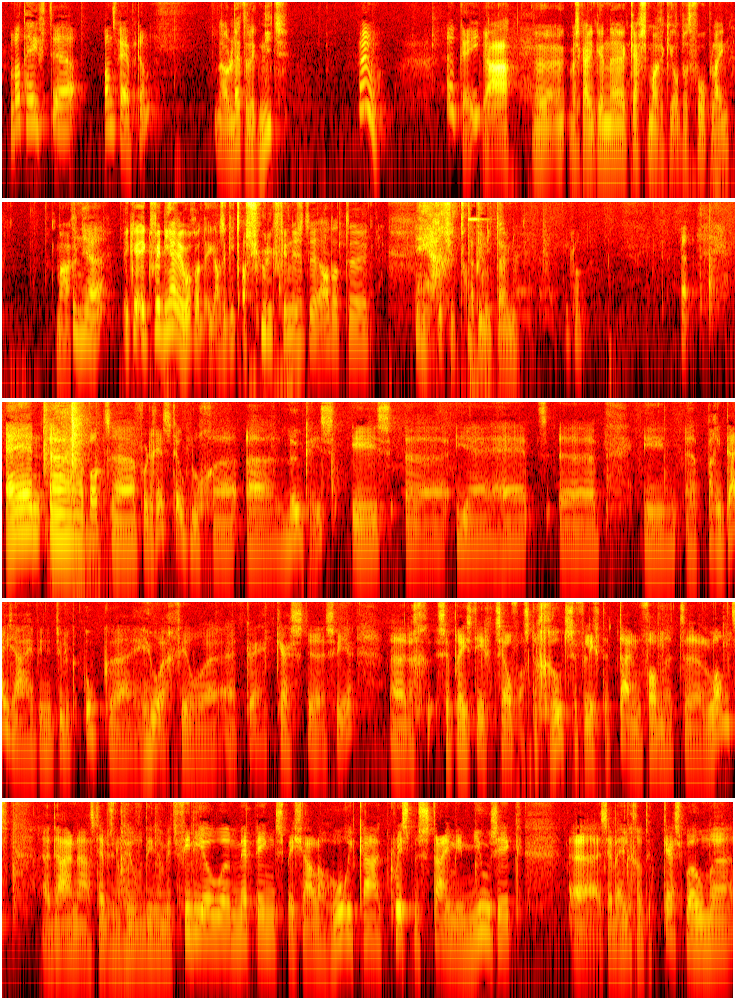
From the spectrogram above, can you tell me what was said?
Wat heeft uh, Antwerpen dan? Nou, letterlijk niet. Oh, oké. Okay. Ja, waarschijnlijk een kerstmarktje op dat voorplein. Maar ja. ik, ik vind het niet erg hoor. Als ik iets afschuwelijk vind, is het al dat ja, kitje troep in die tuinen. Klopt. En uh, wat uh, voor de rest ook nog uh, leuk is, is je hebt in Paradijsa heb je natuurlijk ook heel erg veel kerstsfeer. ze presenteren het zelf als de grootste verlichte tuin van het land. daarnaast hebben ze nog heel veel dingen met videomapping, speciale horeca, Christmas time in music. Ze hebben hele grote kerstbomen.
